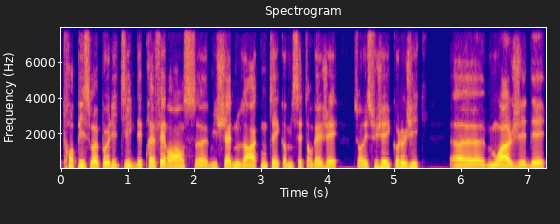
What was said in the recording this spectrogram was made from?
tropismes politiques, des préférences, euh, Michel nous a raconté comme il s'est engagé sur les sujets écologiques. Euh, moi, j'ai des,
